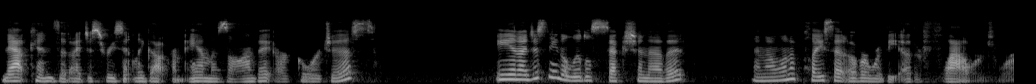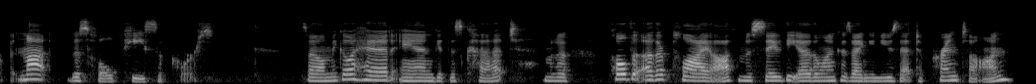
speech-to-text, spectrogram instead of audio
napkins that I just recently got from Amazon. They are gorgeous. And I just need a little section of it. And I want to place that over where the other flowers were, but not this whole piece, of course. So let me go ahead and get this cut. I'm going to pull the other ply off. I'm going to save the other one because I can use that to print on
